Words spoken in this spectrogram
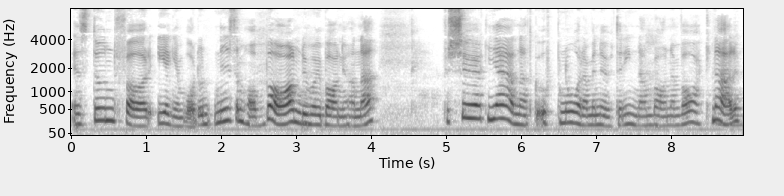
En stund för egenvård. Och ni som har barn, du har ju barn Johanna. Försök gärna att gå upp några minuter innan barnen vaknar. Mm.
